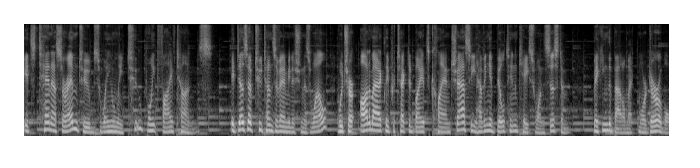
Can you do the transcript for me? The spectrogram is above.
its 10 SRM tubes weigh only 2.5 tons. It does have 2 tons of ammunition as well, which are automatically protected by its clan chassis having a built-in Case 1 system, making the battle mech more durable.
